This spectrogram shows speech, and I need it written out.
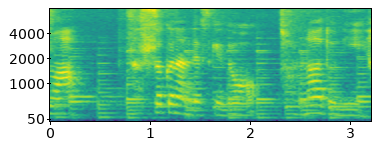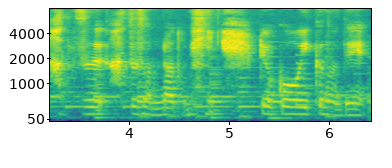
ちは早速なんですけどソンラードに初初ソンラードに 旅行行くので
